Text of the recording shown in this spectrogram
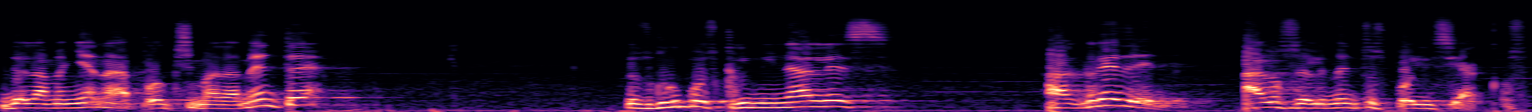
de la mañana aproximadamente, los grupos criminales agreden a los elementos policíacos,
